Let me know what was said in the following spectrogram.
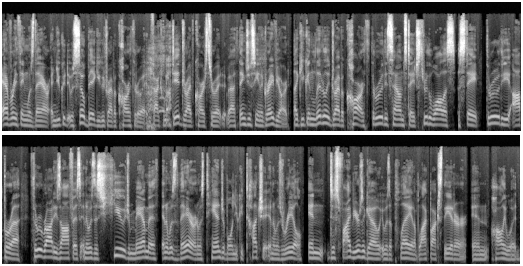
everything was there. And you could, it was so big, you could drive a car through it. In fact, we did drive cars through it, uh, things you see in a graveyard. Like you can literally drive a car through the soundstage, through the Wallace estate, through the opera, through Rotti's office. And it was this huge mammoth and it was there and it was tangible and you could touch it and it was real. And just five years ago, it was a play in a black box theater in Hollywood.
